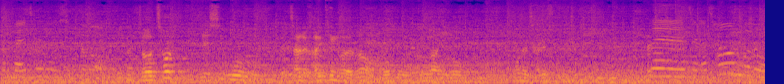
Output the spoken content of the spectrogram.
정말 최고 싶어요. 저첫 이제 시구 자를 가리킨 거여서 너무 건강이고 오늘 잘했습니다. 네, 제가 처음으로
